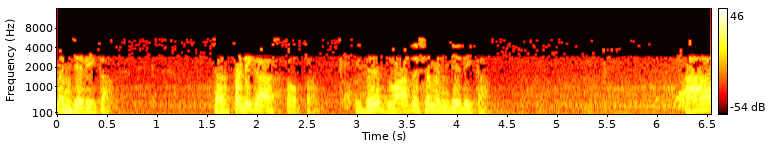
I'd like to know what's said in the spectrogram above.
മഞ്ജരിക സർപ്പടികാ സ്തോത്രം. ഇത് ദ്വാദശ മഞ്ജരിക. ആ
